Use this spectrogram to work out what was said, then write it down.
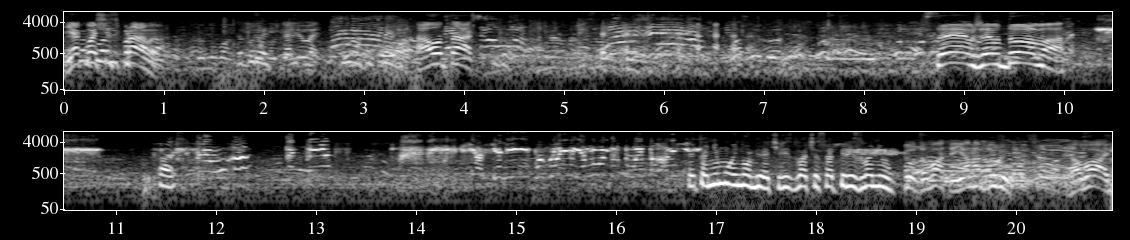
Як ваші справи? А отак. Все, вже вдома. Сейчас я Лене позвоню, я номер твой дам. Это не мой номер, я через два часа перезвоню. Все, давайте, я наберу. Давай.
